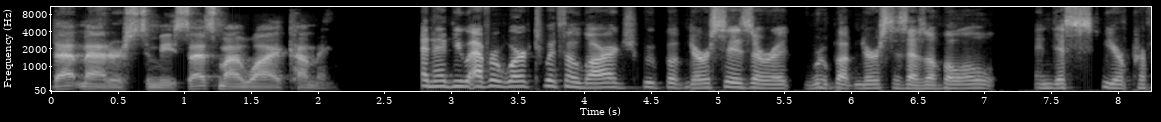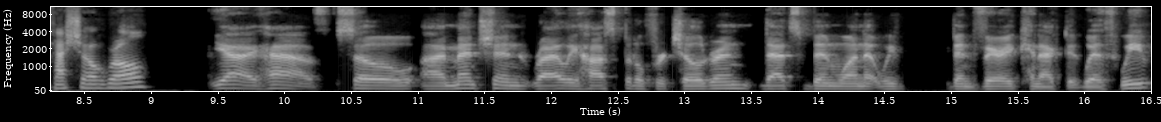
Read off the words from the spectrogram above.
That matters to me. So that's my why coming. And have you ever worked with a large group of nurses or a group of nurses as a whole in this your professional role? Yeah, I have. So I mentioned Riley Hospital for Children. That's been one that we've been very connected with. We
